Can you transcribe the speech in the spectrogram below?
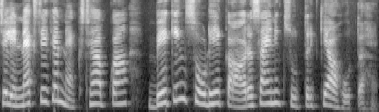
चलिए नेक्स्ट एक है नेक्स्ट है आपका बेकिंग सोडे का रासायनिक सूत्र क्या होता है?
